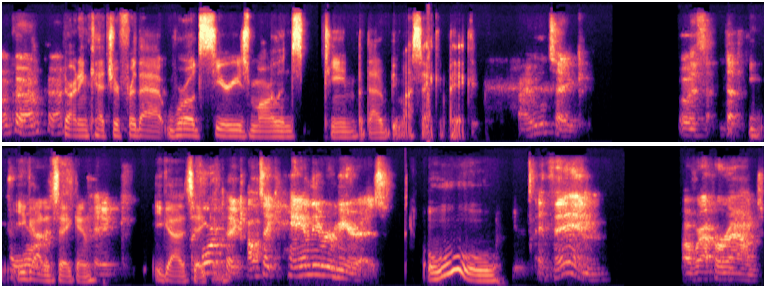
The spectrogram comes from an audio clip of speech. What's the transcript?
okay, okay. starting catcher for that World Series Marlins team. But that would be my second pick. I will take with the You, you got to take him. pick. You got to take fourth him. pick, I'll take Hanley Ramirez. Ooh, And then I'll wrap around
